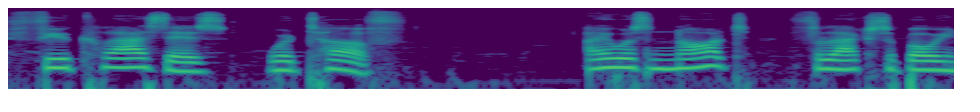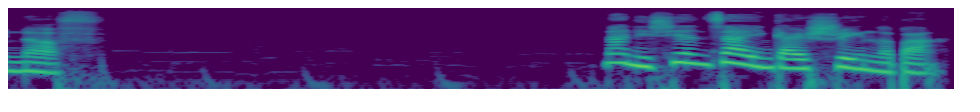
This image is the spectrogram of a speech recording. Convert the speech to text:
few classes were tough. I was not flexible enough. 那你现在应该适应了吧？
